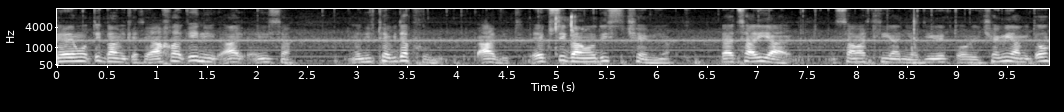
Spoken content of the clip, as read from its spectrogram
რემონტი გამიკეთე. ახლა კი ისა ლიფტები და ფული. კარგით, 6 გამოდის ჩემია. რაც არის სამართლიანია დირექტორი ჩემი, ამიტომ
